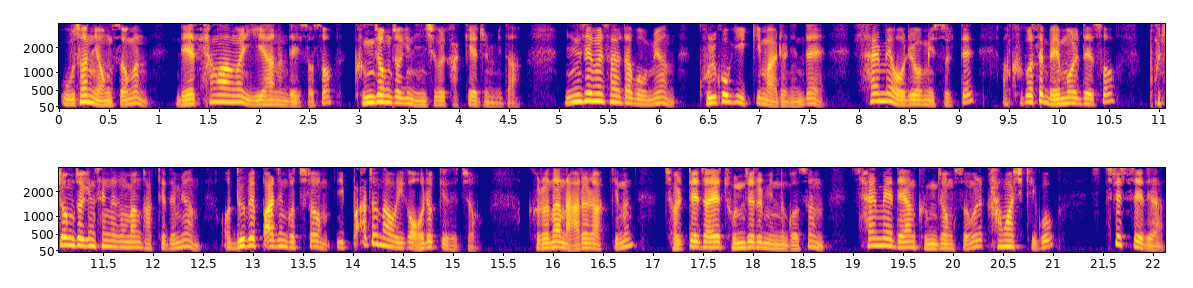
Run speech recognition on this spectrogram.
우선 영성은 내 상황을 이해하는 데 있어서 긍정적인 인식을 갖게 해줍니다. 인생을 살다 보면 굴곡이 있기 마련인데 삶의 어려움이 있을 때 아, 그것에 매몰돼서 부정적인 생각만 갖게 되면 어, 늪에 빠진 것처럼 이 빠져나오기가 어렵게 되죠. 그러나 나를 아끼는 절대자의 존재를 믿는 것은 삶에 대한 긍정성을 강화시키고 스트레스에 대한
